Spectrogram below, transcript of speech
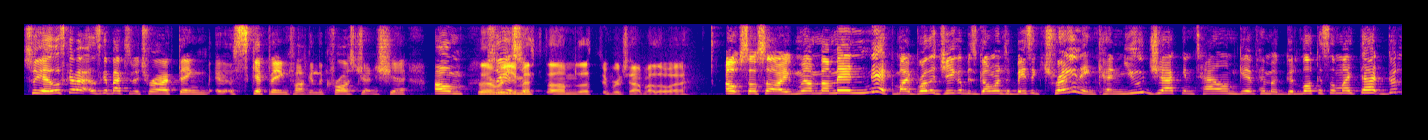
So yeah, let's get back, let's get back to the track thing. uh, skipping fucking the cross gen shit. Um. So Whatever, yeah, you so- missed um the super chat by the way. Oh, so sorry. My, my man Nick, my brother Jacob is going to basic training. Can you, Jack, and Talon give him a good luck or something like that? Good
